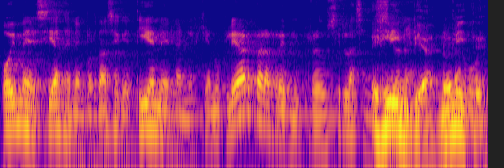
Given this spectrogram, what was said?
Hoy me decías de la importancia que tiene la energía nuclear para reducir las emisiones. Es limpia, no emite.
